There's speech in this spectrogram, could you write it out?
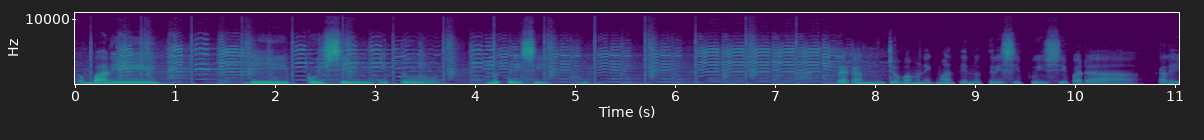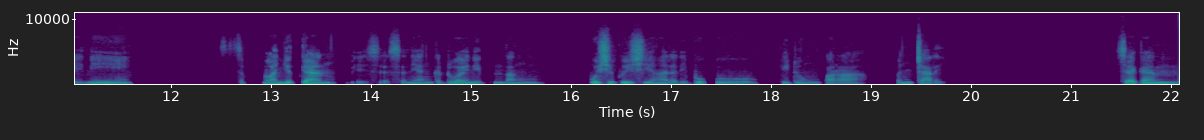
kembali di puisi itu nutrisi. Kita akan mencoba menikmati nutrisi puisi pada kali ini. Melanjutkan di season yang kedua ini tentang puisi-puisi yang ada di buku Hidung Para Pencari. Saya akan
